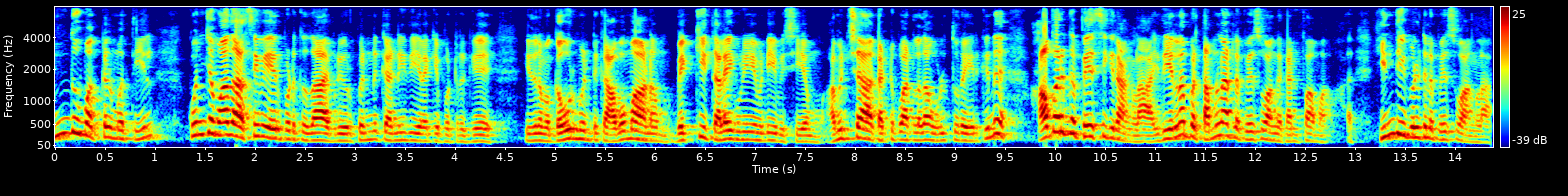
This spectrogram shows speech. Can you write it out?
இந்து மக்கள் மத்தியில் கொஞ்சமாவது அசைவை ஏற்படுத்துதா? இப்படி ஒரு பெண்ணுக்கு அநீதி இழைக்கப்பட்டிருக்கு. இது நம்ம கவர்மெண்ட்டுக்கு அவமானம், வெக்கி தலை குனிய வேண்டிய விஷயம். அமித்ஷா கட்டுப்பாட்டில் தான் உள்துறை இருக்குன்னு அவருங்க பேசிக்கிறாங்களா? இதையெல்லாம் இப்போ தமிழ்நாட்டில் பேசுவாங்க கன்ஃபார்மாக ஹிந்தி பெல்ட்டில் பேசுவாங்களா?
